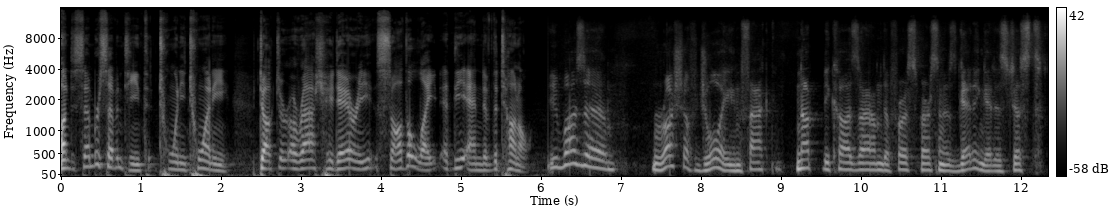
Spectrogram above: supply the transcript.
On December 17, 2020, Dr. Arash Haidari saw the light at the end of the tunnel. It was a rush of joy. In fact, not because I'm the first person who's getting it, it's just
